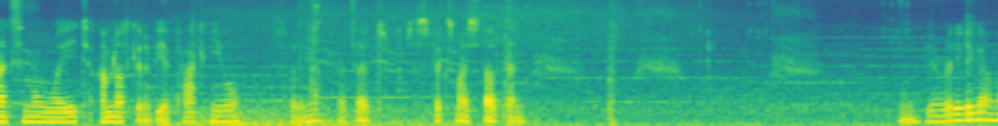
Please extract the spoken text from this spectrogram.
Maximum weight. I'm not gonna be a pack mule. So yeah, that's it. Just fix my stuff then. And we are ready to go.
